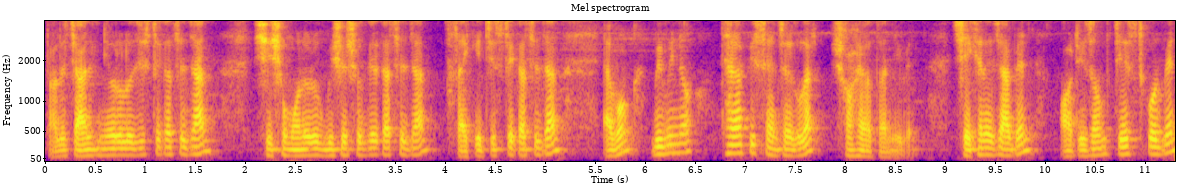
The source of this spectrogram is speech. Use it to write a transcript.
তাহলে চাইল্ড নিউরোলজিস্টের কাছে যান, শিশু মনোরোগ বিশেষজ্ঞের কাছে যান সাইকিয়াট্রিস্টের কাছে যান এবং বিভিন্ন থেরাপি সেন্টারগুলোর সহায়তা নেবেন। সেখানে যাবেন অটিজম টেস্ট করবেন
